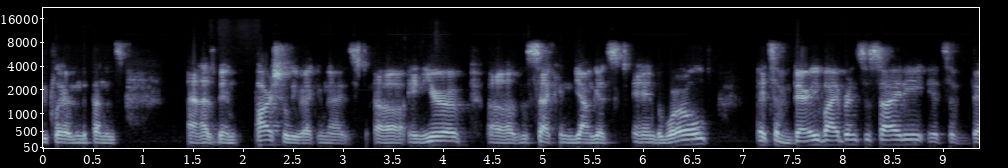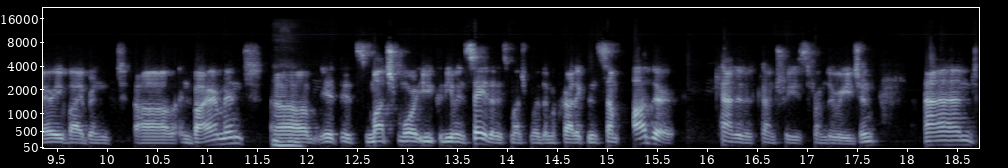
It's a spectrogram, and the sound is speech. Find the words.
declared independence and has been partially recognized uh, in Europe, uh, the second youngest in the world it's a very vibrant society. It's a very vibrant uh, environment. Mm-hmm. Um, it, it's much more, you could even say that it's much more democratic than some other candidate countries from the region. And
